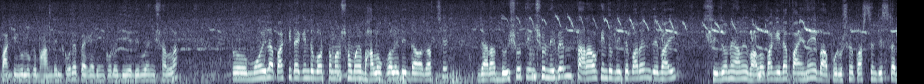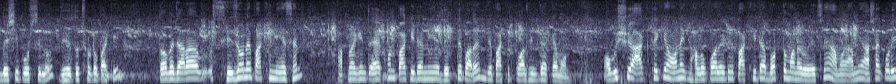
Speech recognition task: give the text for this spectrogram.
পাখিগুলোকে ভান্ডেল করে প্যাকেটিং করে দিয়ে দেবো ইনশাল্লাহ। তো মহিলা পাখিটা কিন্তু বর্তমান সময়ে ভালো কোয়ালিটির দেওয়া যাচ্ছে। যারা দুইশো, তিনশো নেবেন, তারাও কিন্তু নিতে পারেন যে, ভাই, সিজনে আমি ভালো পাখিটা পাই নাই বা পুরুষের পার্সেন্টেজটা বেশি পড়ছিল, যেহেতু ছোট পাখি। তবে যারা সিজনে পাখি নিয়েছেন আপনারা কিন্তু এখন পাখিটা নিয়ে দেখতে পারেন যে পাখির কোয়ালিটিটা কেমন। অবশ্যই আগ থেকে অনেক ভালো কোয়ালিটির পাখিটা বর্তমানে রয়েছে। আমার আমি আশা করি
